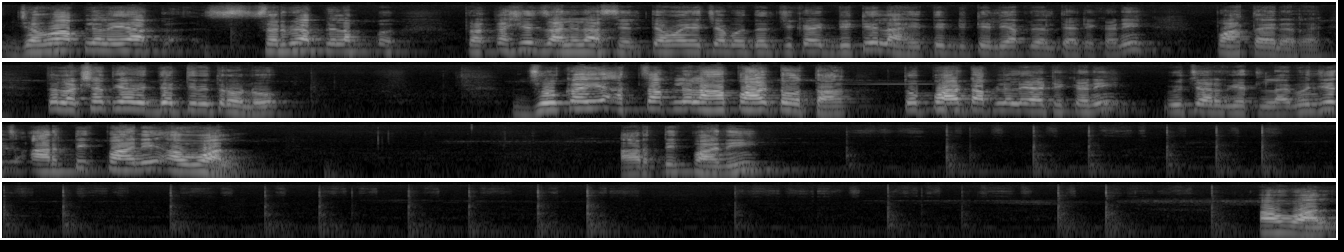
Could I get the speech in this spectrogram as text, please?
जेव्हा आपल्याला या सर्वे आपल्याला प- प्रकाशित झालेला असेल तेव्हा याच्याबद्दल जी काही डिटेल आहे ती डिटेल आपल्याला त्या ठिकाणी पाहता येणार आहे. तर लक्षात घ्या विद्यार्थी मित्रांनो जो काही आजचा आपल्याला हा पार्ट होता तो पार्ट आपल्याला या ठिकाणी विचारात घेतला आहे. म्हणजेच आर्थिक पाहणी अहवाल. आर्थिक पाहणी अहवाल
